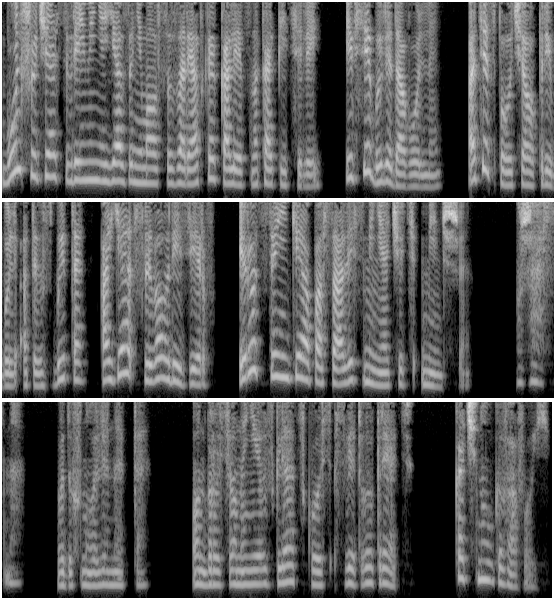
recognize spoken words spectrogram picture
Большую часть времени я занимался зарядкой колец-накопителей, и все были довольны. Отец получал прибыль от их сбыта, а я сливал резерв, и родственники опасались меня чуть меньше. «Ужасно», — выдохнула Линетта. Он бросил на нее взгляд сквозь светлую прядь. Качнул головой.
